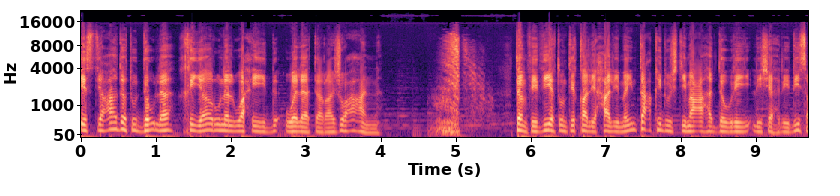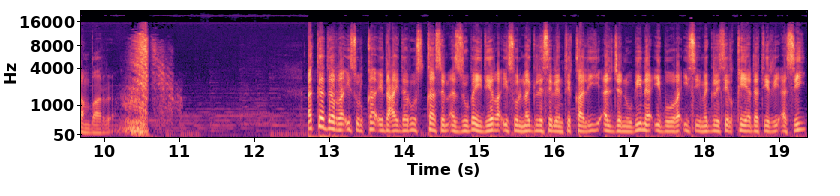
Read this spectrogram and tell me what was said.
استعادة الدولة خيارنا الوحيد ولا تراجع عنه. تنفيذية انتقال حالمين تعقد اجتماعها الدوري لشهر ديسمبر. أكد الرئيس القائد عيدروس قاسم الزبيدي رئيس المجلس الانتقالي الجنوبي نائب رئيس مجلس القيادة الرئاسي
